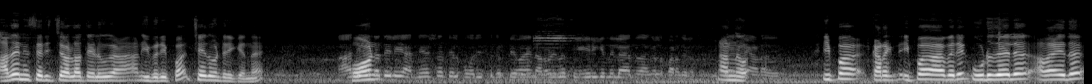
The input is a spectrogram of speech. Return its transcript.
അതനുസരിച്ചുള്ള തെളിവുകളാണ് ഇവരിപ്പോൾ ചെയ്തുകൊണ്ടിരിക്കുന്നത്. ഫോൺ അന്ന്? ഇപ്പോൾ കറക്റ്റ് ഇപ്പോൾ അവർ കൂടുതൽ അതായത്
